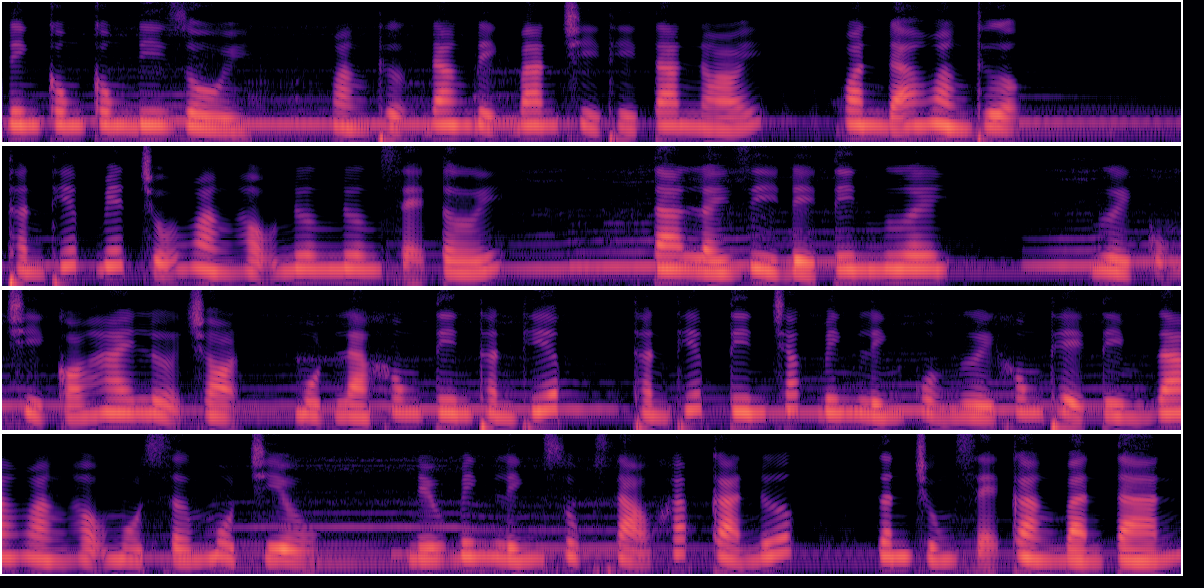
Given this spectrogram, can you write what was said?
Đinh Công Công đi rồi, Hoàng thượng đang định ban chỉ thì ta nói, khoan đã Hoàng thượng. Thần thiếp biết chỗ Hoàng hậu nương nương sẽ tới. Ta lấy gì để tin ngươi? Người cũng chỉ có hai lựa chọn, một là không tin thần thiếp, thần thiếp tin chắc binh lính của người không thể tìm ra Hoàng hậu một sớm một chiều. Nếu binh lính sục sảo khắp cả nước, dân chúng sẽ càng bàn tán,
